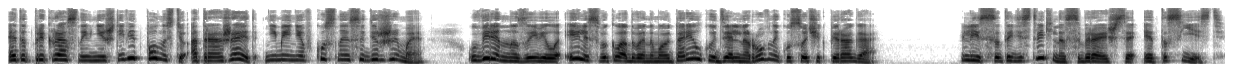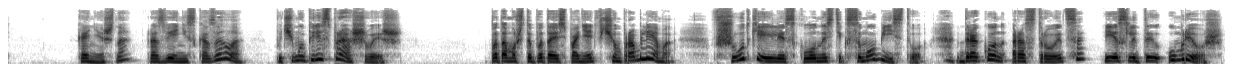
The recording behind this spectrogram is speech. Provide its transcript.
этот прекрасный внешний вид полностью отражает не менее вкусное содержимое, уверенно заявила Элис, выкладывая на мою тарелку идеально ровный кусочек пирога. Лиса, ты действительно собираешься это съесть? Конечно, разве я не сказала? Почему переспрашиваешь? потому что пытаюсь понять, в чем проблема. В шутке или склонности к самоубийству. Дракон расстроится, если ты умрешь.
